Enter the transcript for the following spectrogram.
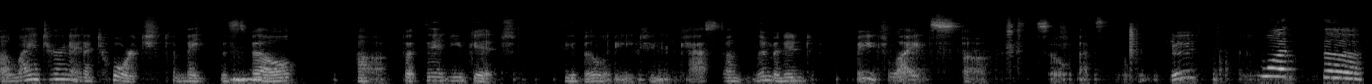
a lantern and a torch to make the spell, uh, but then you get the ability to cast unlimited mage lights. Uh, so that's good. What the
